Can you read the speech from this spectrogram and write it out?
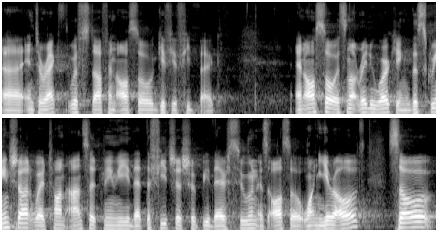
uh, interact with stuff, and also give you feedback. And also, it's not really working. The screenshot where Ton answered me that the feature should be there soon is also one year old. So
